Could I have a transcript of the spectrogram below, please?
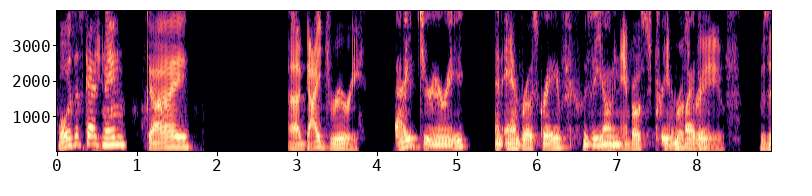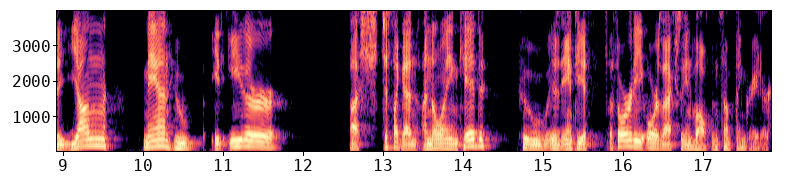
What was this guy's name? Guy Uh, Guy Drury Guy Drury and Ambrose Grave, who's a young and Ambrose, freedom Ambrose fighter. Grave, who's a young man who is either uh, sh- just like an annoying kid who is anti-authority or is actually involved in something greater.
